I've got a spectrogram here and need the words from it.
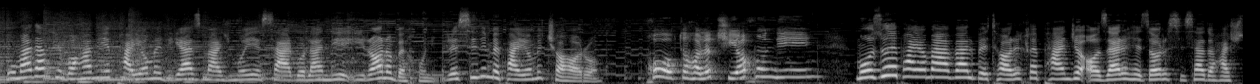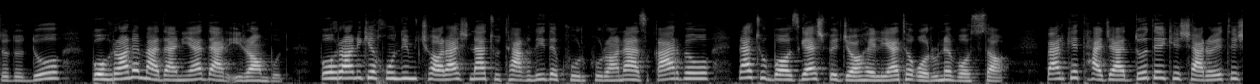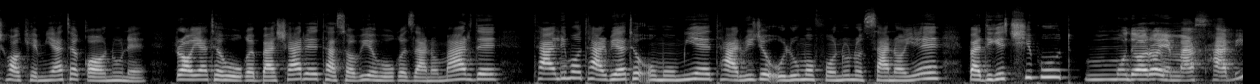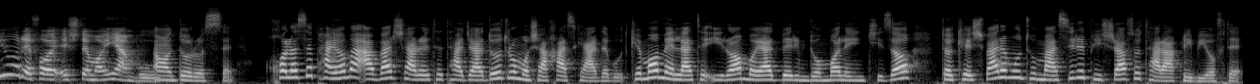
اومدم که با هم یه پیام دیگه از مجموعه سربلندی ایران رو بخونیم. رسیدیم به پیام چهارم. خب تا حالا چیا خوندین؟ موضوع پیام اول به تاریخ 5 آذر 1382 بحران مدنیت در ایران بود. بحرانی که خوندیم چارش نه تو تقلید کورکورانه از غرب و نه تو بازگشت به جاهلیت قرون وسطا بلکه تجدده که شرایطش حاکمیت قانونه، رایت حقوق بشر، تصاوی حقوق زن و مرده، تعلیم و تربیت عمومی ترویج علوم و فنون و صنایع و دیگه چی بود؟ مدارای مذهبی و رفاه اجتماعی هم بود. آه درسته. خلاصه پیام اول شرایط تجدد رو مشخص کرده بود که ما ملت ایران باید بریم دنبال این چیزا تا کشورمون تو مسیر پیشرفت و ترقی بیفته.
